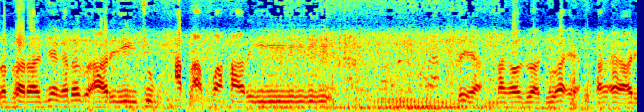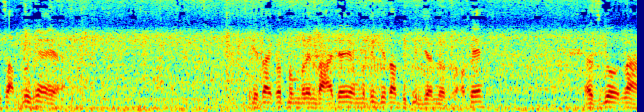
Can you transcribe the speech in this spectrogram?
lebarannya tahu hari Jumat apa hari itu ya tanggal 22 ya tang- eh, hari Sabtunya ya. Kita ikut pemerintah aja yang penting kita bikin janur oke? Let's go. Nah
